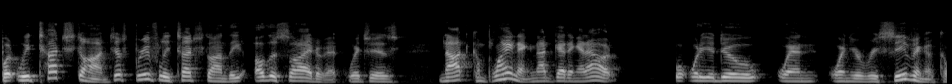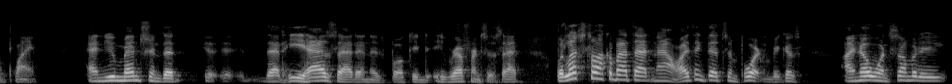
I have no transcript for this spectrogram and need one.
But we touched on just briefly touched on the other side of it, which is not complaining, not getting it out. What, what do you do when when you're receiving a complaint? And you mentioned that that he has that in his book. He, he references that. But let's talk about that now. I think that's important because I know when somebody,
